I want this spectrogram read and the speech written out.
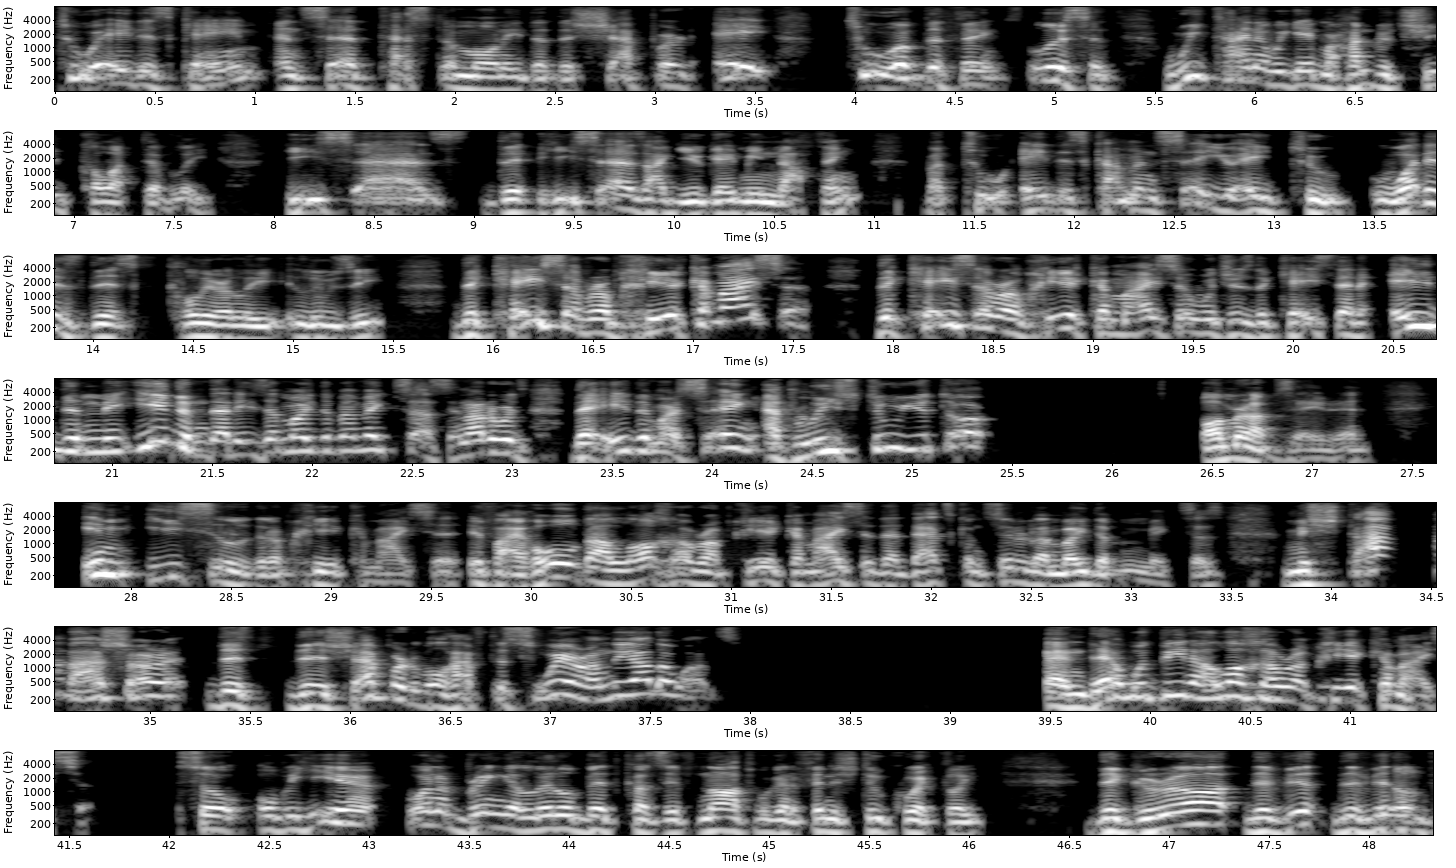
Two Adis came and said testimony that the shepherd ate two of the things. Listen, we kind of we gave him hundred sheep collectively. He says that he says you gave me nothing, but two Adis come and say you ate two. What is this clearly, Lucy? The case of Rab Chia Kamaisa. The case of Rab Chia Kamaisa, which is the case that Adim me Edim, that he's a Moidim Mixas. In other words, the Adim are saying at least two you took. Omer Abzeret, Im isil Rabchia Kamaisa, if I hold aloha Rabchia Kamaisa that that's considered a Moida mixes, Mishtab the, the shepherd will have to swear on the other ones. And that would be the aloha Rabchia Kamaisa. So over here, want to bring a little bit because if not, we're going to finish too quickly. The gro, the the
